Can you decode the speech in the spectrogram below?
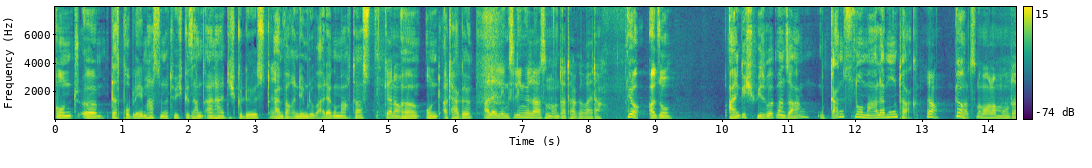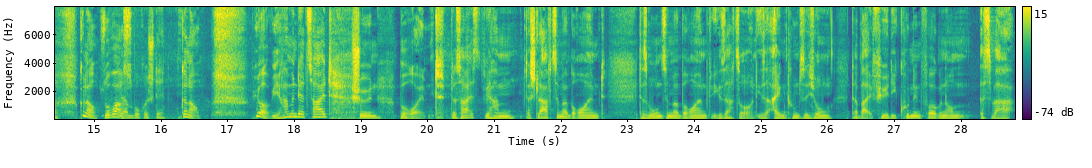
Und ähm, das Problem hast du natürlich gesamteinheitlich gelöst, einfach indem du weitergemacht hast. Genau. Äh, und Attacke. Alle links liegen gelassen und Attacke weiter. Ja, also eigentlich, wie sollte man sagen, ein ganz normaler Montag. Ja, Ja. ganz normaler Montag. Genau, so Wie war's. im Buche stehen. Genau. Ja, wir haben in der Zeit schön beräumt. Das heißt, wir haben das Schlafzimmer beräumt, das Wohnzimmer beräumt, wie gesagt, so diese Eigentumssicherung dabei für die Kundin vorgenommen. Es war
